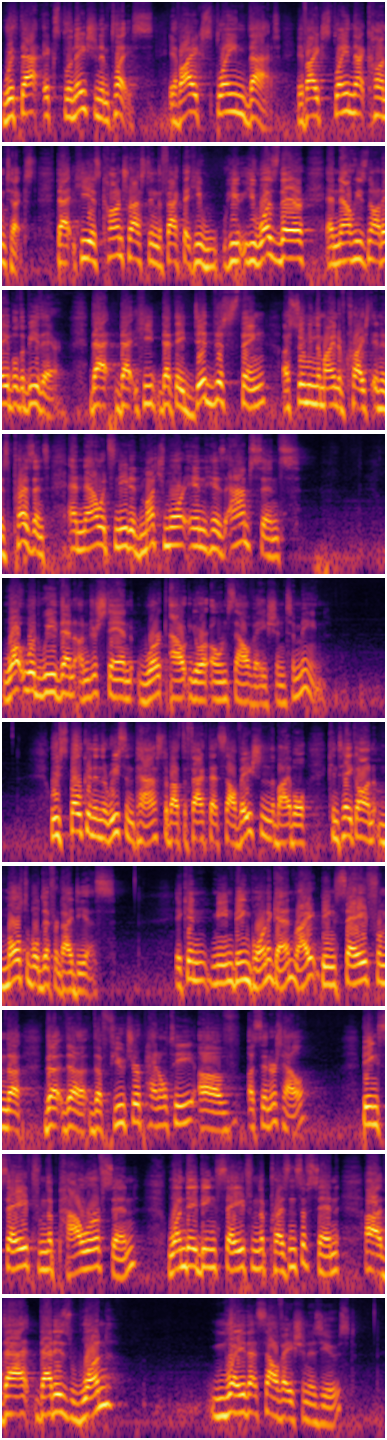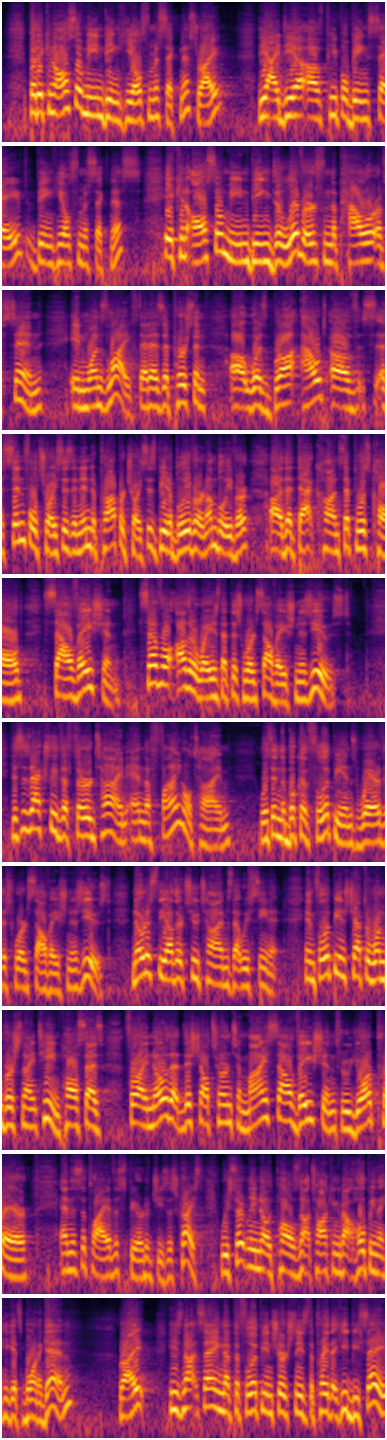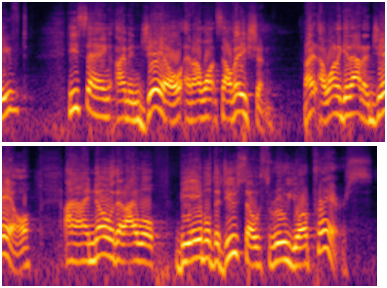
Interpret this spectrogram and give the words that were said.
with that explanation in place, if I explain that, if I explain that context, that he is contrasting the fact that he, he, he was there and now he's not able to be there. That, that, he, that they did this thing, assuming the mind of Christ in his presence, and now it's needed much more in his absence. What would we then understand work out your own salvation to mean? We've spoken in the recent past about the fact that salvation in the Bible can take on multiple different ideas. It can mean being born again, right? Being saved from the, the, the, the future penalty of a sinner's hell, being saved from the power of sin, one day being saved from the presence of sin. Uh, that, that is one way that salvation is used. But it can also mean being healed from a sickness, right? The idea of people being saved, being healed from a sickness. It can also mean being delivered from the power of sin in one's life. That as a person uh, was brought out of uh, sinful choices and into proper choices, be it a believer or an unbeliever, uh, that that concept was called salvation. Several other ways that this word salvation is used. This is actually the third time and the final time within the book of Philippians where this word salvation is used. Notice the other two times that we've seen it. In Philippians chapter 1 verse 19, Paul says, "For I know that this shall turn to my salvation through your prayer and the supply of the spirit of Jesus Christ." We certainly know Paul's not talking about hoping that he gets born again, right? He's not saying that the Philippian church needs to pray that he'd be saved. He's saying, "I'm in jail and I want salvation." Right? I want to get out of jail I know that I will be able to do so through your prayers.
